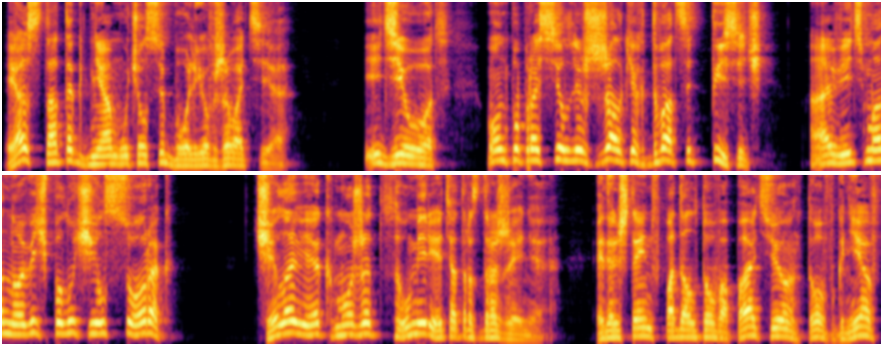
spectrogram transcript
и остаток дня мучился болью в животе. «Идиот! Он попросил лишь жалких двадцать тысяч, а ведь Манович получил сорок!» Человек может умереть от раздражения. Эдельштейн впадал то в апатию, то в гнев.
